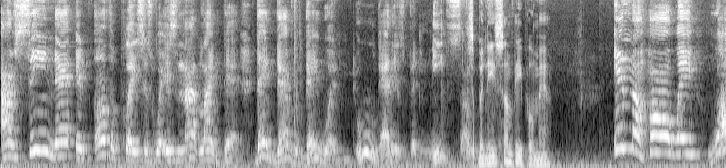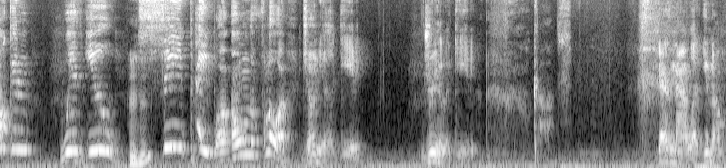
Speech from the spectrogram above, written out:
I've seen that in other places where it's not like that. They that would they would ooh that is beneath some. It's beneath some people, man. in the hallway walking with you. Mm-hmm. See paper on the floor. Junior get it. Drill get it. Oh gosh. That's not what you know.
